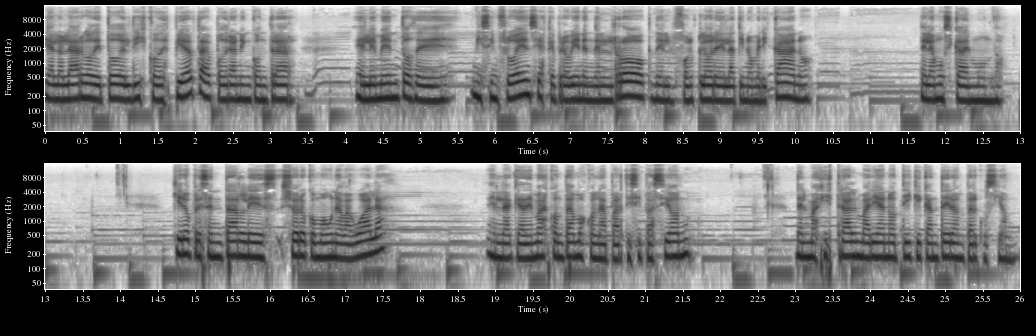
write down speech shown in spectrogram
y a lo largo de todo el disco Despierta podrán encontrar elementos de mis influencias que provienen del rock, del folclore latinoamericano, de la música del mundo. Quiero presentarles Lloro como una baguala, en la que además contamos con la participación del magistral Mariano Tiki Cantero en percusión.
